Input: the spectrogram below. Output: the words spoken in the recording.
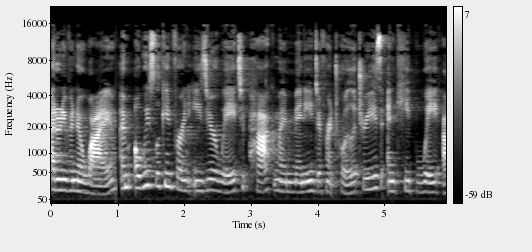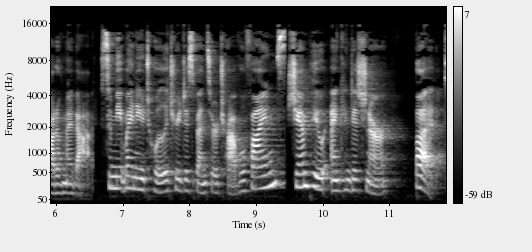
I don't even know why. I'm always looking for an easier way to pack my many different toiletries and keep weight out of my bag. So meet my new toiletry dispenser travel finds, shampoo and conditioner, but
